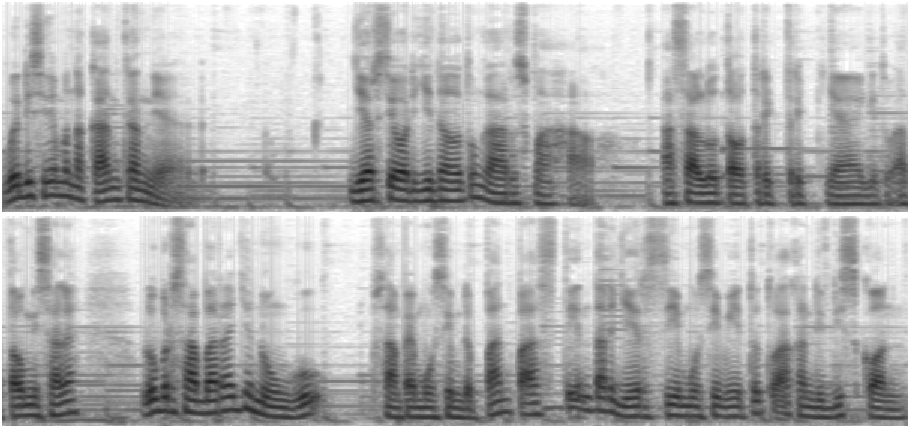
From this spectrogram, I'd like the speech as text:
gue di sini menekankan ya jersey original itu nggak harus mahal. Asal lu tahu trik-triknya gitu. Atau misalnya lu bersabar aja nunggu sampai musim depan pasti ntar jersey musim itu tuh akan didiskon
